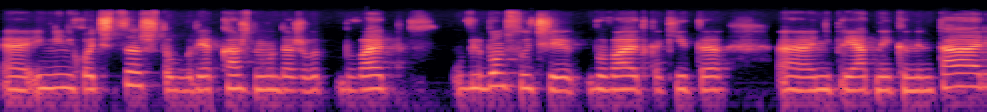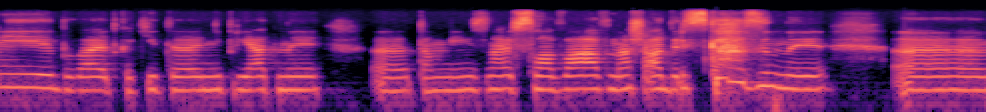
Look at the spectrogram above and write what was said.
Э, и мне не хочется, чтобы я каждому даже вот бывает, в любом случае бывают какие-то э, неприятные комментарии, бывают какие-то неприятные, э, там, я не знаю, слова в наш адрес сказанные. Э,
